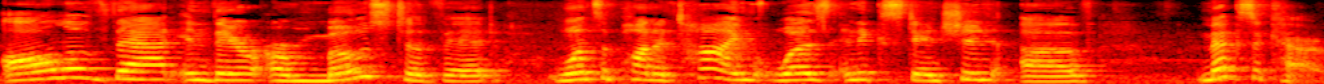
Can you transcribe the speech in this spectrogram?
all of that in there, or most of it, once upon a time was an extension of Mexico.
